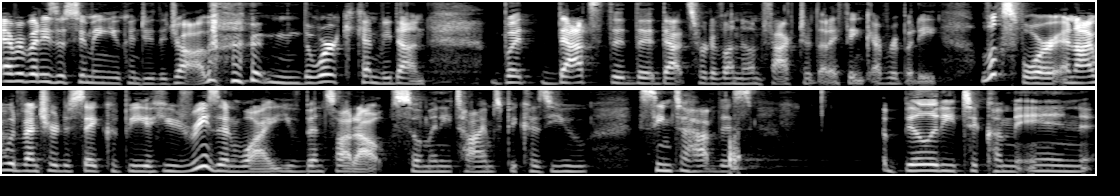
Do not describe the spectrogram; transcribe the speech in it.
everybody's assuming you can do the job. the work can be done. But that's the, the that sort of unknown factor that I think everybody looks for. And I would venture to say could be a huge reason why you've been sought out so many times because you seem to have this ability to come in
